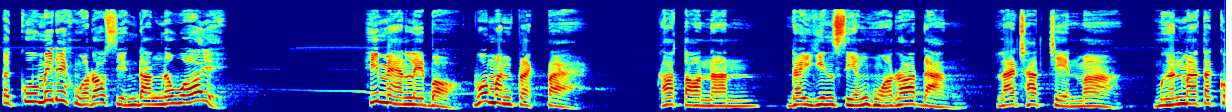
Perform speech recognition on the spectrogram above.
แต่กูไม่ได้หัวเราะเสียงดังนะเว้ยพี่แมนเลยบอกว่ามันแปลกๆ เพราะตอนนั้นได้ยินเสียงหัวเราะดัง และชัดเจนมาก เหมือนมาตะโก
